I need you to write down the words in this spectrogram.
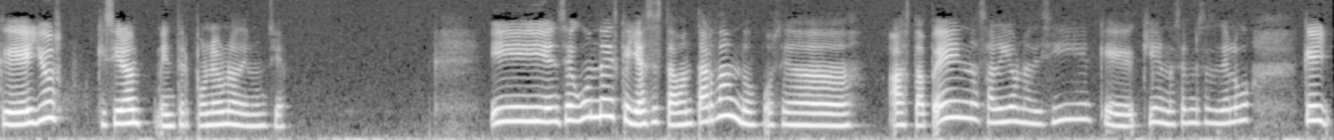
Que ellos quisieran interponer una denuncia. Y en segunda es que ya se estaban tardando, o sea, hasta apenas salieron a decir que quieren hacer mesas de diálogo, que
